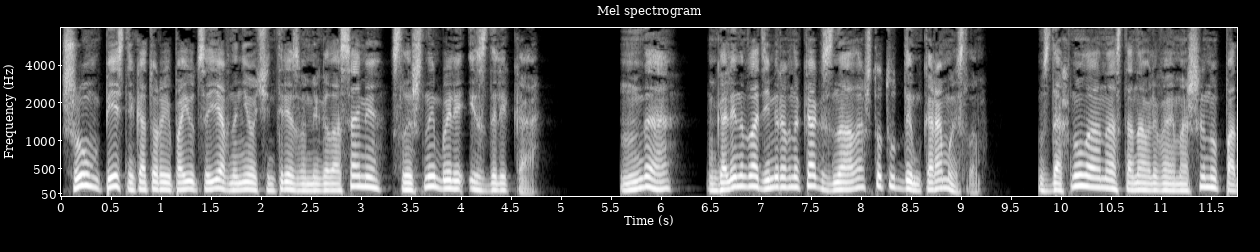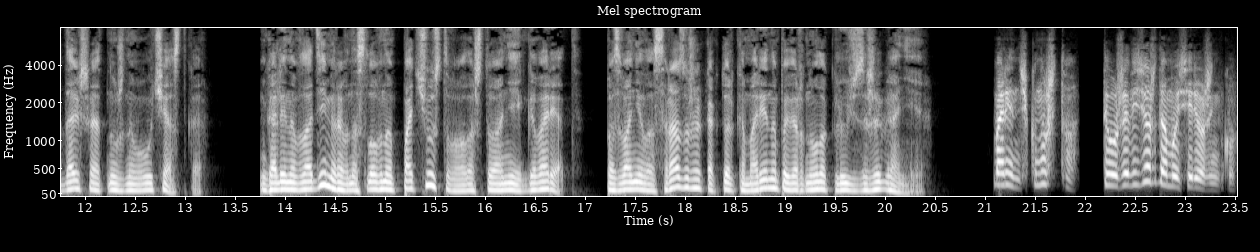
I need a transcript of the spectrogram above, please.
Шум, песни, которые поются явно не очень трезвыми голосами, слышны были издалека. «Да, Галина Владимировна как знала, что тут дым коромыслом». Вздохнула она, останавливая машину подальше от нужного участка. Галина Владимировна словно почувствовала, что о ней говорят. Позвонила сразу же, как только Марина повернула ключ зажигания. «Мариночка, ну что, ты уже везешь домой Сереженьку?»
